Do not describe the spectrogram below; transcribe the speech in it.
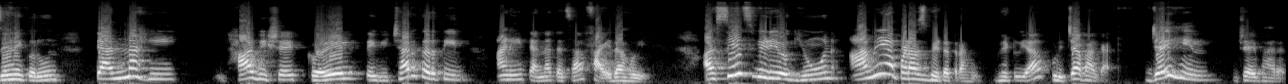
जेणेकरून त्यांनाही हा विषय कळेल ते विचार करतील आणि त्यांना त्याचा फायदा होईल. असेच व्हिडिओ घेऊन आम्ही आपणास भेटत राहू. भेटूया पुढच्या भागात. जय हिंद जय भारत.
